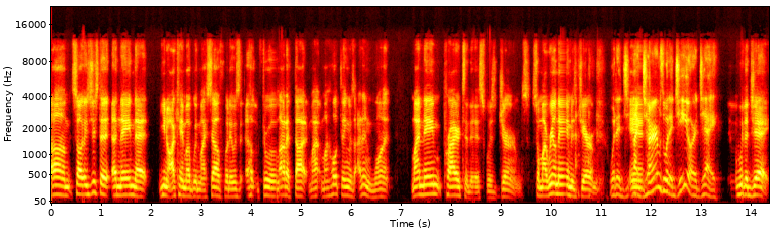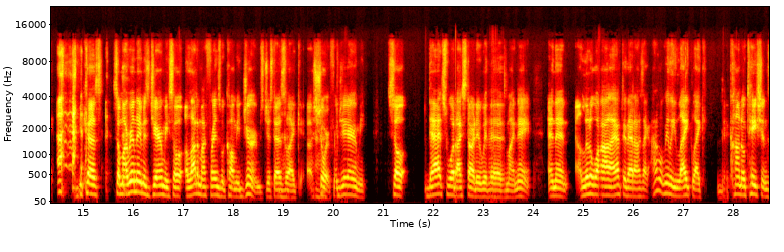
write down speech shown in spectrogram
Um, so it's just a, a name that you know I came up with myself, but it was uh, through a lot of thought. My my whole thing was I didn't want my name prior to this was Germs. So my real name is Jeremy. with a G, like Germs with a G or a J? With a J. because so my real name is Jeremy. So a lot of my friends would call me Germs just as uh-huh. like a short uh-huh. for Jeremy. So that's what I started with as my name. And then a little while after that, I was like, I don't really like like the connotations.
